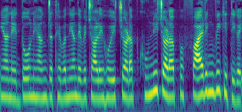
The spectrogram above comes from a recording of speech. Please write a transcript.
ਯਾਨੀ ਦੋ ਨਿਹੰਗ ਜਥੇਬੰਦੀਆਂ ਦੇ ਵਿਚਾਲੇ ਹੋਈ ਝੜਪ, ਖੂਨੀ ਝੜਪ, ਫਾਇਰਿੰਗ ਵੀ ਕੀਤੀ ਗਈ।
